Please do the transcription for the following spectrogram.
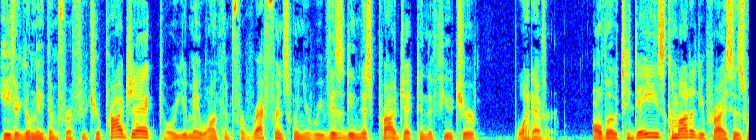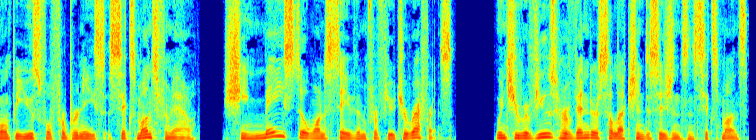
Either you'll need them for a future project, or you may want them for reference when you're revisiting this project in the future, whatever. Although today's commodity prices won't be useful for Bernice six months from now, she may still want to save them for future reference. When she reviews her vendor selection decisions in six months,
